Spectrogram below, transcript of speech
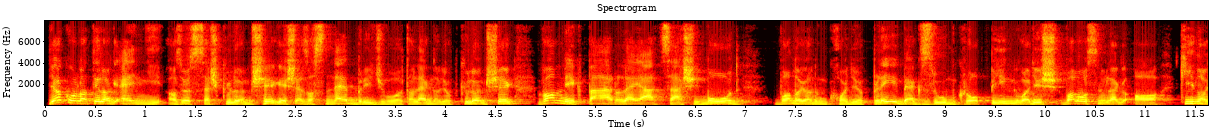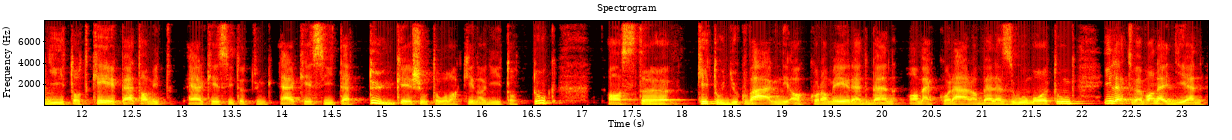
Gyakorlatilag ennyi az összes különbség, és ez a SnapBridge volt a legnagyobb különbség. Van még pár lejátszási mód, van olyanunk, hogy playback zoom cropping, vagyis valószínűleg a kinagyított képet, amit elkészítettünk, elkészítettünk és utólag kinagyítottuk, azt ki tudjuk vágni akkor a méretben, amekkorára belezoomoltunk, illetve van egy ilyen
